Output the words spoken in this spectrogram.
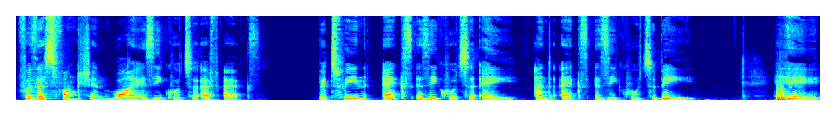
for this function y is equal to fx between x is equal to a and x is equal to b. Here,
